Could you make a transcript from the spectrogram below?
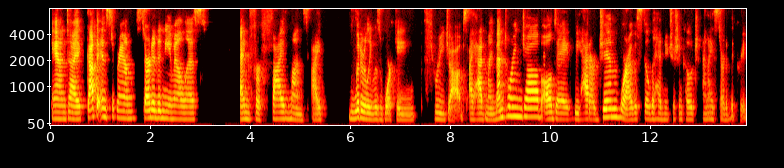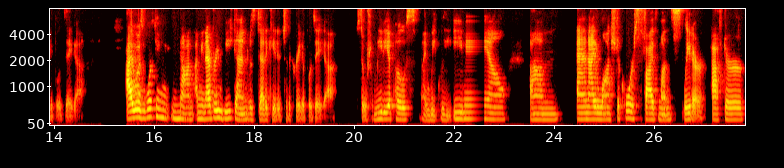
And I got the Instagram, started an email list, and for five months, I literally was working three jobs. I had my mentoring job all day. We had our gym where I was still the head nutrition coach, and I started the Creative Bodega. I was working non, I mean, every weekend was dedicated to the Creative Bodega, social media posts, my weekly email. Um, and I launched a course five months later after,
